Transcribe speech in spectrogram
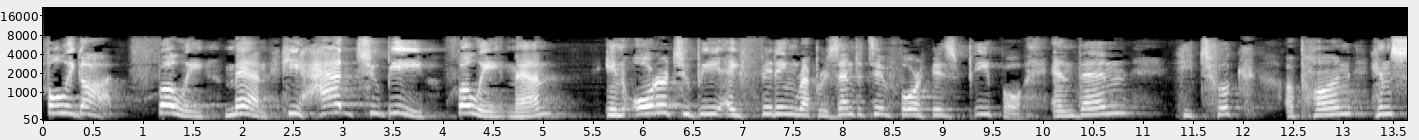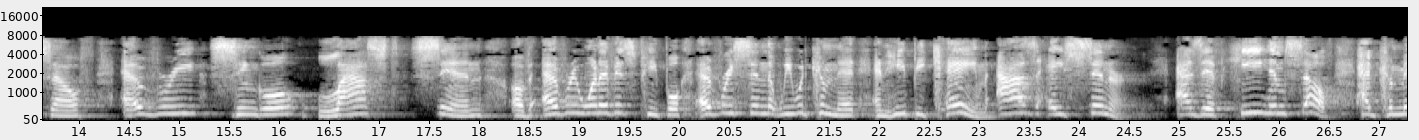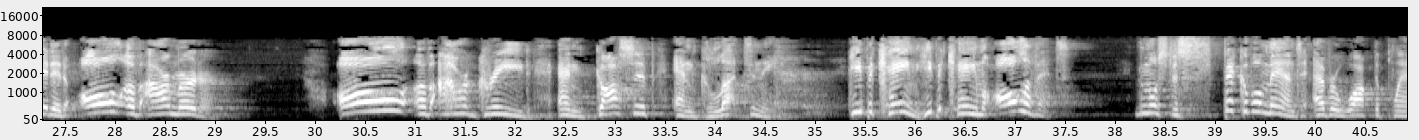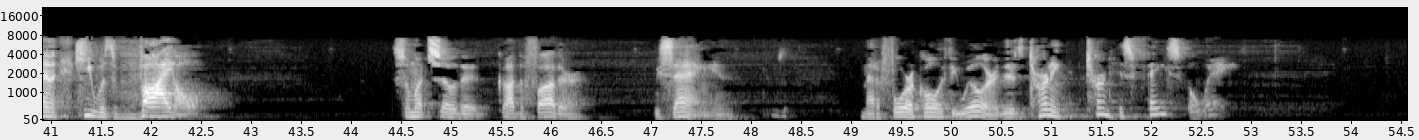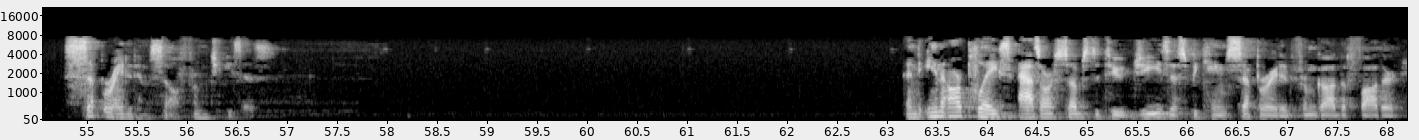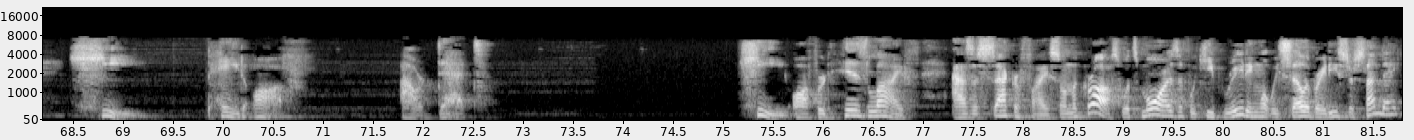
fully God, fully man. He had to be fully man in order to be a fitting representative for his people. And then he took upon himself every single last sin of every one of his people, every sin that we would commit, and he became as a sinner, as if he himself had committed all of our murder, all of our greed and gossip and gluttony. He became, he became all of it. The most despicable man to ever walk the planet. He was vile. So much so that God the Father, we sang, metaphorical, if you will, or is turning, turned his face away. Separated himself from Jesus. And in our place, as our substitute, Jesus became separated from God the Father. He paid off our debt. He offered His life as a sacrifice on the cross. What's more is if we keep reading what we celebrate Easter Sunday,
